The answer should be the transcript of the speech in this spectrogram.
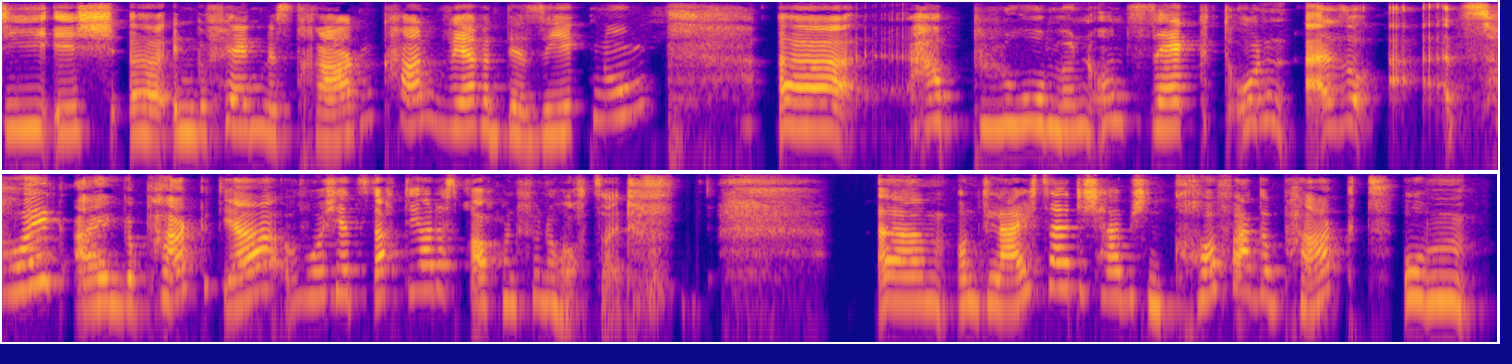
die ich äh, im Gefängnis tragen kann während der Segnung. Äh, habe Blumen und Sekt und also äh, Zeug eingepackt, ja, wo ich jetzt dachte, ja, das braucht man für eine Hochzeit. Ähm, und gleichzeitig habe ich einen Koffer gepackt, um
